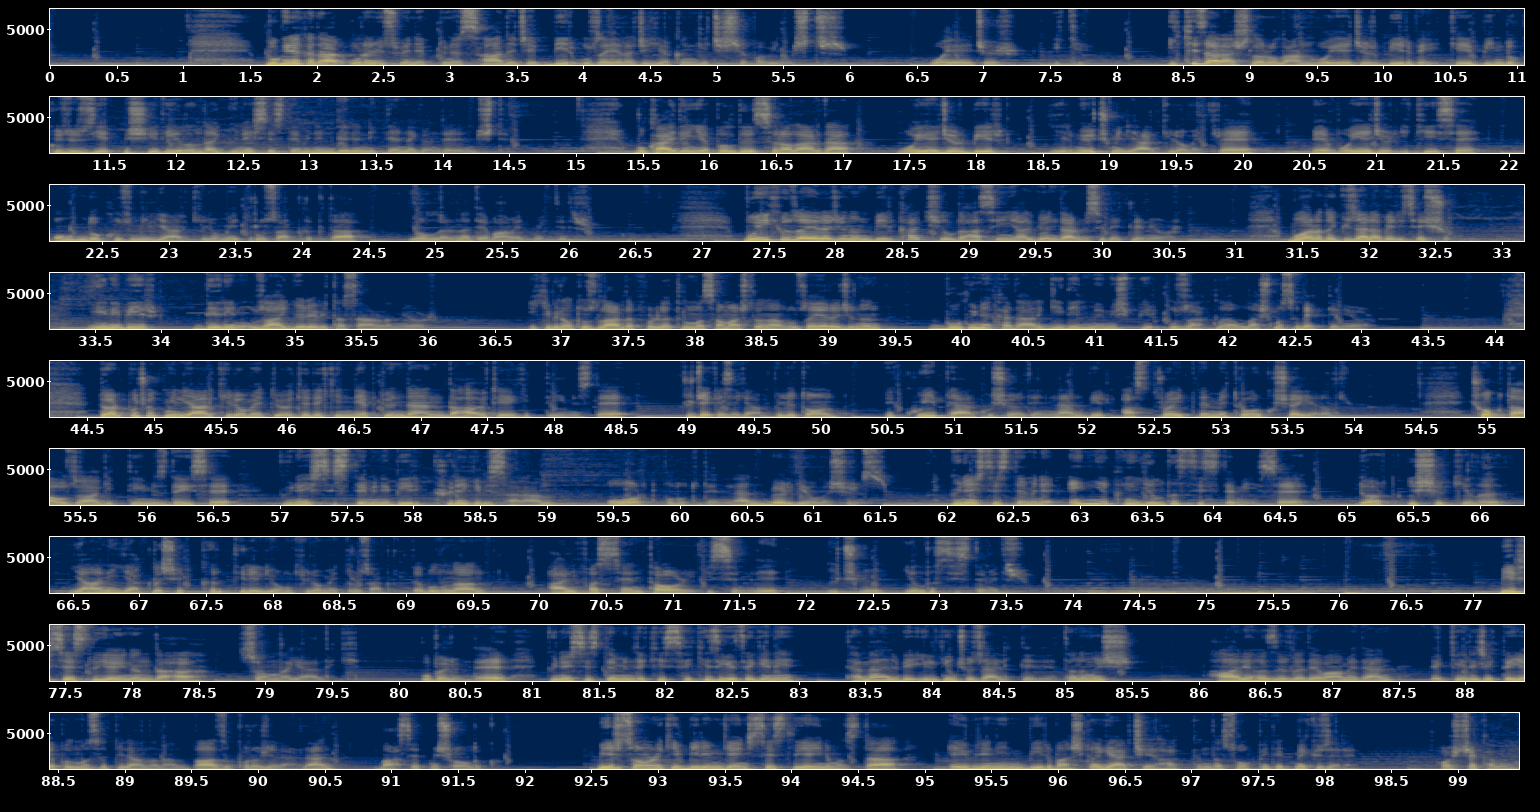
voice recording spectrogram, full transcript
Bugüne kadar Uranüs ve Neptün'e sadece bir uzay aracı yakın geçiş yapabilmiştir. Voyager 2. İkiz araçlar olan Voyager 1 ve 2 1977 yılında Güneş sisteminin derinliklerine gönderilmişti. Bu kaydın yapıldığı sıralarda Voyager 1 23 milyar kilometre ve Voyager 2 ise 19 milyar kilometre uzaklıkta yollarına devam etmektedir. Bu iki uzay aracının birkaç yıl daha sinyal göndermesi bekleniyor. Bu arada güzel haber ise şu. Yeni bir derin uzay görevi tasarlanıyor. 2030'larda fırlatılması amaçlanan uzay aracının bugüne kadar gidilmemiş bir uzaklığa ulaşması bekleniyor. 4,5 milyar kilometre ötedeki Neptün'den daha öteye gittiğimizde cüce gezegen Plüton ve Kuiper kuşağı denilen bir asteroid ve meteor kuşağı yer alır. Çok daha uzağa gittiğimizde ise Güneş sistemini bir küre gibi saran Oort bulutu denilen bölgeye ulaşırız. Güneş sistemine en yakın yıldız sistemi ise 4 ışık yılı yani yaklaşık 40 trilyon kilometre uzaklıkta bulunan Alpha Centauri isimli üçlü yıldız sistemidir. Bir sesli yayının daha sonuna geldik. Bu bölümde Güneş sistemindeki 8 gezegeni temel ve ilginç özellikleriyle tanımış, hali hazırda devam eden ve gelecekte yapılması planlanan bazı projelerden bahsetmiş olduk. Bir sonraki Bilim Genç sesli yayınımızda evrenin bir başka gerçeği hakkında sohbet etmek üzere. Hoşçakalın.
